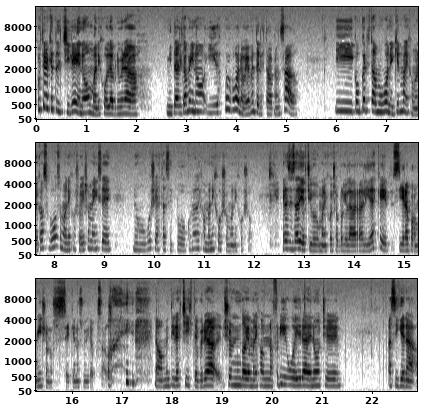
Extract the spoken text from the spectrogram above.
Cuestión es que este el chileno manejó la primera mitad del camino y después, bueno, obviamente él estaba cansado. Y con Cari estábamos, bueno, ¿y quién maneja? ¿Manejas vos o manejo yo? Y ella me dice, no, vos llegaste hace poco, no deja, manejo yo, manejo yo. Gracias a Dios, chico, que manejo ella, porque la realidad es que si era por mí, yo no sé qué nos hubiera pasado. no, mentira, es chiste, pero era, yo nunca había manejado en una freeway, era de noche. Así que nada.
